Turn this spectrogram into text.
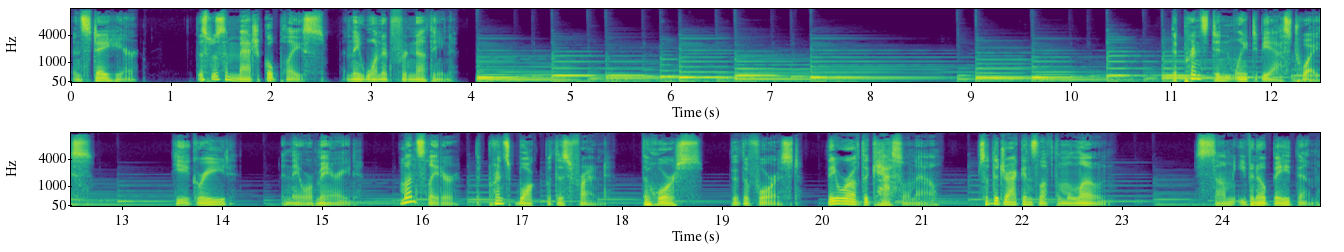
and stay here. This was a magical place, and they wanted for nothing. The prince didn't wait to be asked twice. He agreed, and they were married. Months later, the prince walked with his friend, the horse, through the forest. They were of the castle now, so the dragons left them alone. Some even obeyed them.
